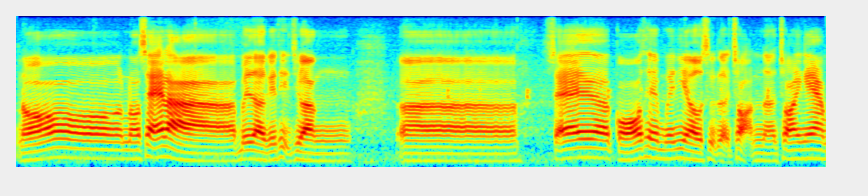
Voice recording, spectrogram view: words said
nó nó sẽ là bây giờ cái thị trường uh, sẽ có thêm cái nhiều sự lựa chọn à, cho anh em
